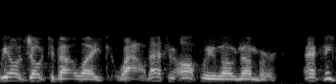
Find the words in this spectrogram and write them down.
we all joked about like, wow, that's an awfully low number. And I think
